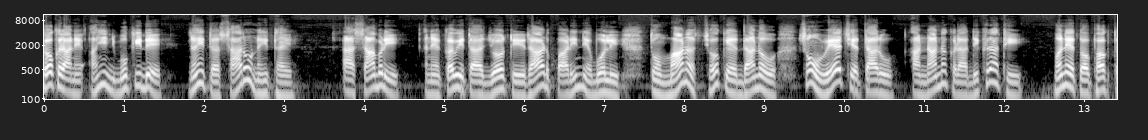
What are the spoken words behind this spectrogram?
છોકરાને અહીં જ મૂકી દે, નહીં તો સારું નહીં થાય. આ સાંભળી અને કવિતા જોરથી રાડ પાડીને બોલી, તું માણસ છો કે દાનવ? શું વે છે તારું? આ નાનકડા દીકરાથી? મને તો ફક્ત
